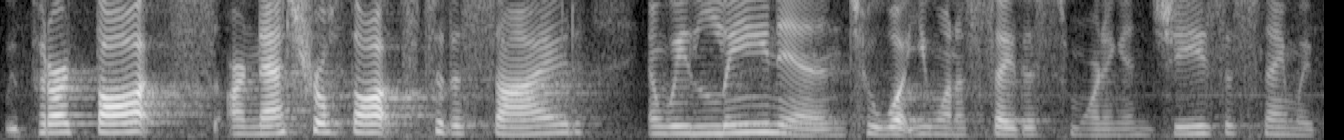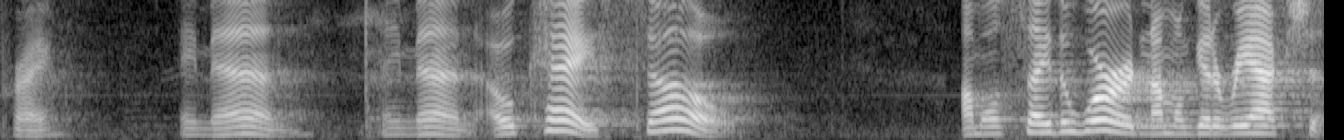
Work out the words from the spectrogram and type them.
we put our thoughts, our natural thoughts to the side, and we lean in to what you want to say this morning. In Jesus' name we pray. Amen. Amen. Okay, so I'm going to say the word and I'm going to get a reaction.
